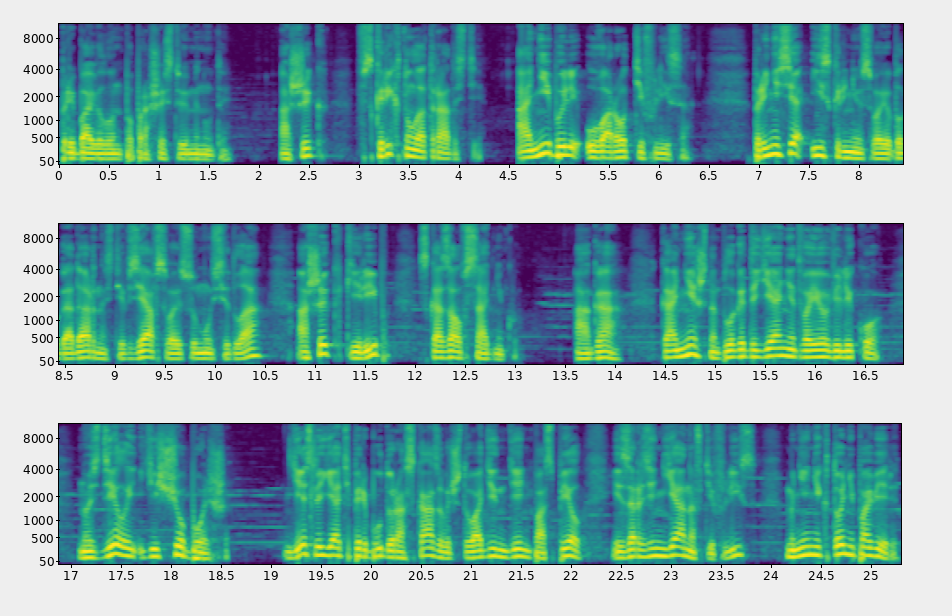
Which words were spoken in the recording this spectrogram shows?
прибавил он по прошествию минуты. Ашик вскрикнул от радости. Они были у ворот Тифлиса. Принеся искреннюю свою благодарность и взяв свою сумму седла, Ашик Кирип сказал всаднику, «Ага, конечно, благодеяние твое велико, но сделай еще больше – если я теперь буду рассказывать, что в один день поспел из Арзиньяна в Тифлис, мне никто не поверит.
